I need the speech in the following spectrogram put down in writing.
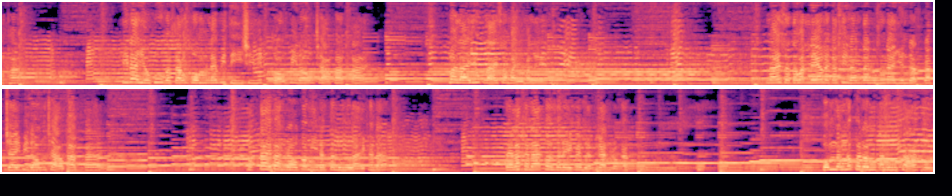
ำภาคที่ได้อยู่คู่กับสังคมและวิถีชีวิตของพี่น้องชาวภาคใต้ มาหลายยุคหลายสมัยมาแล้วหลายศตวรรษแล้วเลยครับที่นังตะลุงได้ยืนหยัดรับใช้พี่น้องชาวภาคใต้ ต้บ้านเราก็มีหนังตะลุงหลายคณะ แต่ละคณะก็แสดงไม่เหมือนกันหรอกครับ ผมนางนพดลตะลุงสากล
